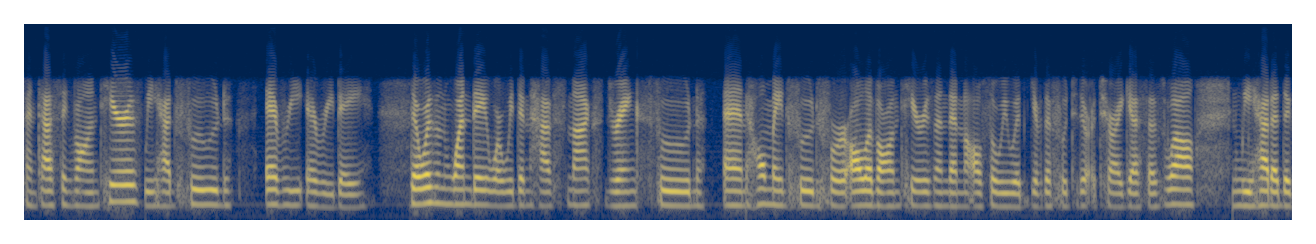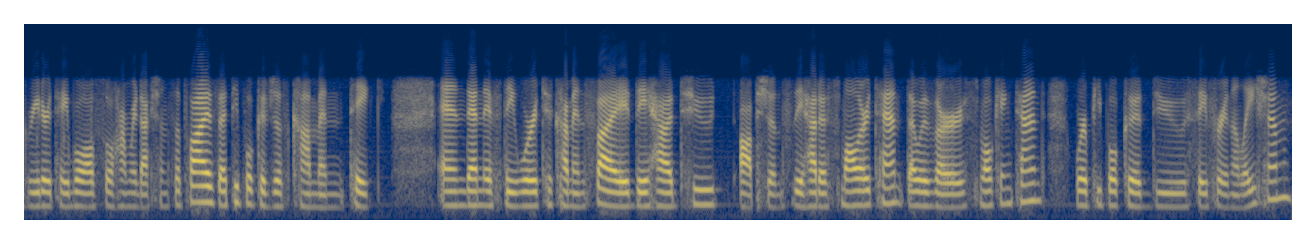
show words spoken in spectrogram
fantastic volunteers. We had food every every day. There wasn't one day where we didn't have snacks, drinks, food, and homemade food for all the volunteers, and then also we would give the food to, the, to our guests as well. And we had at the greeter table also harm reduction supplies that people could just come and take and then if they were to come inside, they had two options. They had a smaller tent that was our smoking tent where people could do safer inhalation.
